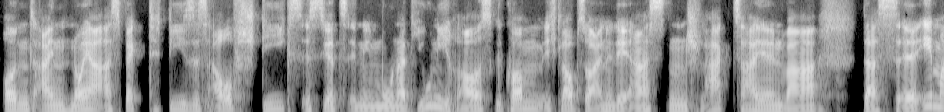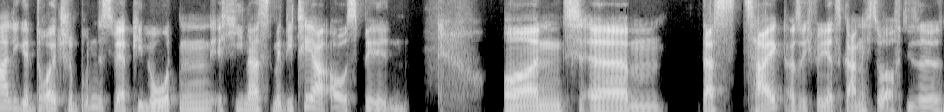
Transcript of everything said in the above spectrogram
Und ein neuer Aspekt dieses Aufstiegs ist jetzt in dem Monat Juni rausgekommen. Ich glaube, so eine der ersten Schlagzeilen war, dass äh, ehemalige deutsche Bundeswehrpiloten Chinas Militär ausbilden. Und ähm, das zeigt, also ich will jetzt gar nicht so auf diese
